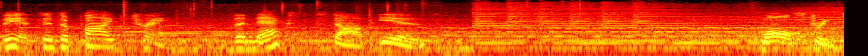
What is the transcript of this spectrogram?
This is a five train. The next stop is Wall Street.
